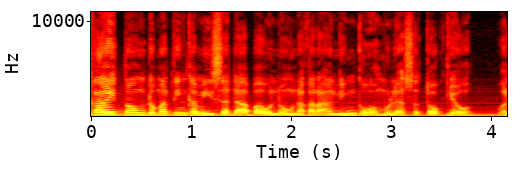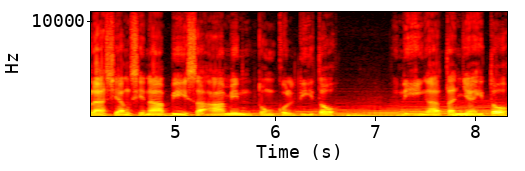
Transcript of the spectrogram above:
Kahit noong dumating kami sa Davao noong nakaraang linggo mula sa Tokyo, wala siyang sinabi sa amin tungkol dito. Iniingatan niya ito.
